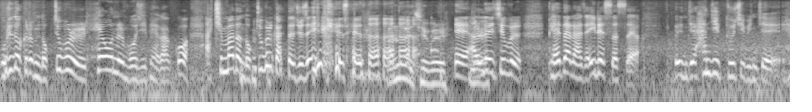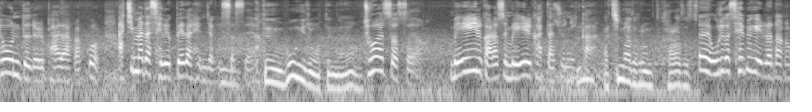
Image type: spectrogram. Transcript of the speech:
우리도 그럼 녹즙을 회원을 모집해 갖고 아침마다 녹즙을 갖다 주자 이렇게 해서 알로에 즙을. 예, 네. 알로에 즙을 배달하자 이랬었어요. 이제 한 집 두 집 이제 회원들을 받아갖고 아침마다 새벽 배달한 적 있었어요. 그때는 호응이 좀 어땠나요? 좋았었어요. 매일 갈아서 매일 갖다 주니까. 아침마다 그럼 갈아서 네, 우리가 새벽에 일어나고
